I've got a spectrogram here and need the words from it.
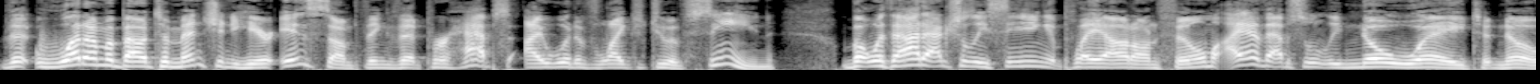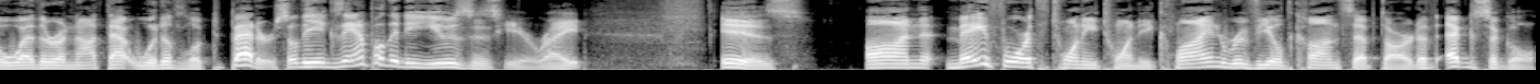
that what I'm about to mention here is something that perhaps I would have liked to have seen, but without actually seeing it play out on film, I have absolutely no way to know whether or not that would have looked better. So the example that he uses here, right, is on May 4th, 2020, Clyne revealed concept art of Exegol,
